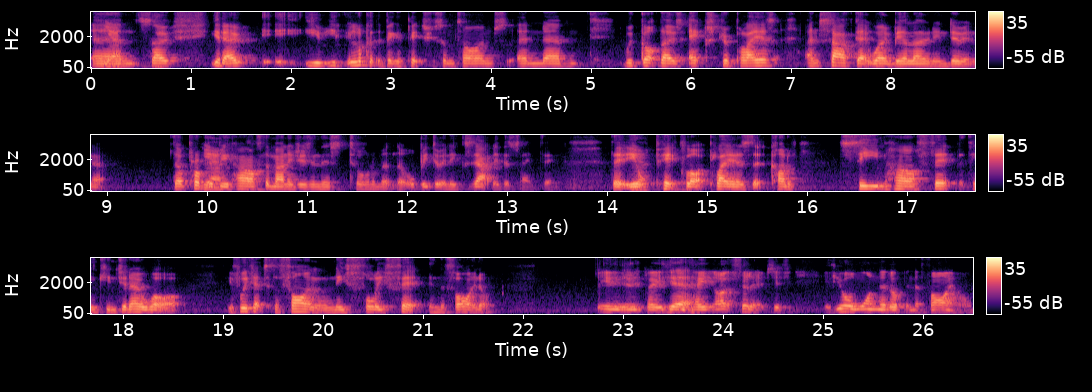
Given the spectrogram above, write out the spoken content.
Um, Yeah. So, you know, you, you look at the bigger picture sometimes, and um, we've got those extra players, and Southgate won't be alone in doing that. There'll probably Yeah. be half the managers in this tournament that will be doing exactly the same thing. That he'll Yeah. pick like players that kind of seem half fit, but thinking, do you know what? If we get to the final and he's fully fit in the final, He, he plays, Yeah. yeah. like Phillips. If if you're one nil up in the final,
